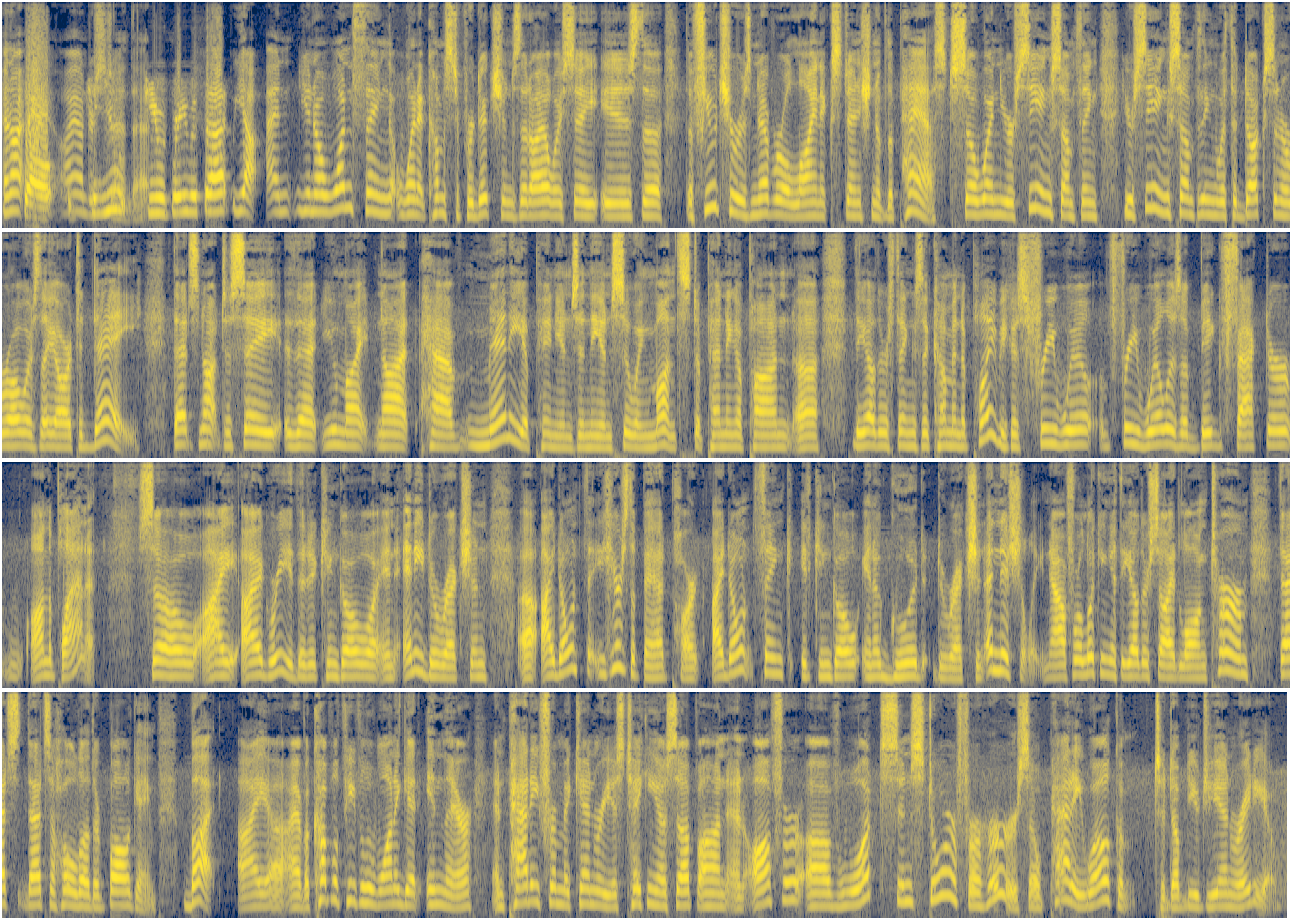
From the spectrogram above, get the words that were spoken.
And I, so, I, I understand you, that. Do you agree with that? Yeah, and you know, one thing when it comes to predictions that I always say is the the future is never a line extension of the past. So when you're seeing something, you're seeing something with the ducks in a row as they are today. That's not to say that you might not have many opinions in the ensuing months, depending upon uh, the other things that come into play, because free will free will is a big factor on the planet. So I, I agree that it can go uh, in any direction. Uh, I don't. Th- here's the bad part. I don't think it can go in a good direction initially. Now, if we're looking at the other side long term, that's that's a whole other ballgame. But I, uh, I have a couple of people who want to get in there, and Patty from McHenry is taking us up on an offer of what's in store for her. So, Patty, welcome to WGN Radio.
